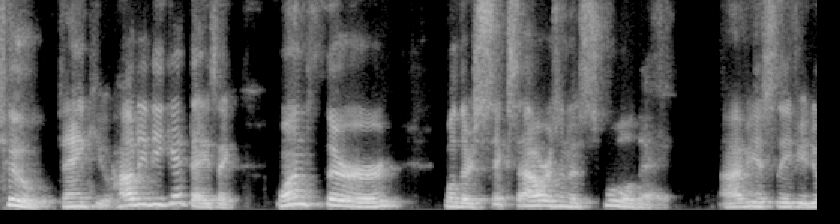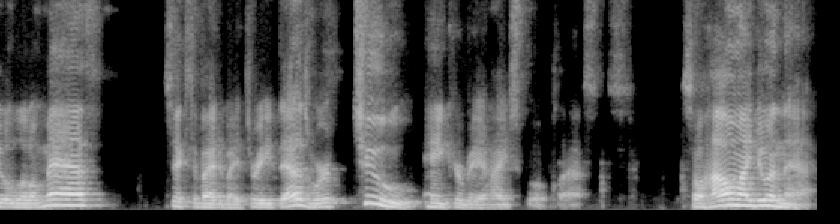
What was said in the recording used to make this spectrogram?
Two. Thank you. How did he get that? He's like, one third. Well, there's six hours in a school day. Obviously, if you do a little math, six divided by three, that is worth two Anchor Bay High School classes. So how am I doing that?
